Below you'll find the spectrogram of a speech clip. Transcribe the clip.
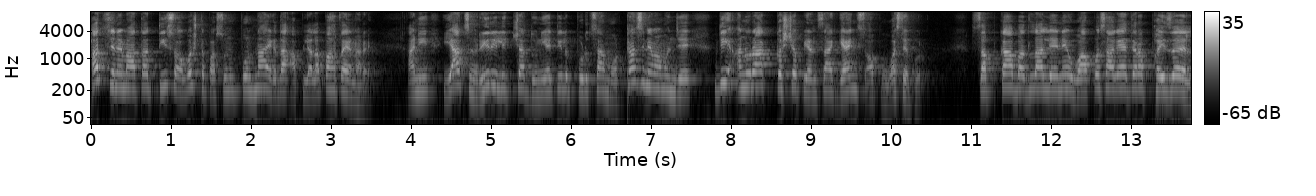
हाच सिनेमा आता तीस ऑगस्टपासून पुन्हा एकदा आपल्याला पाहता येणार आहे. आणि याच री रिलीजच्या दुनियेतील पुढचा मोठा सिनेमा म्हणजे दी अनुराग कश्यप यांचा गँग्स ऑफ वसेपूर सबका बदला लेने वापस आ गया तेरा फैजल.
